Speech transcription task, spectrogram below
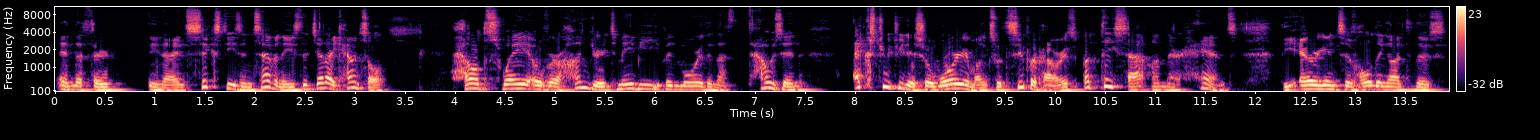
In the 3960s and 70s, the Jedi Council held sway over hundreds, maybe even more than a thousand extrajudicial warrior monks with superpowers, but they sat on their hands. The arrogance of holding on to those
